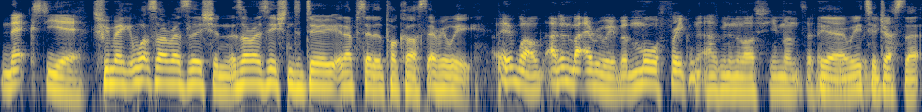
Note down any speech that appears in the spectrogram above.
next year. Should we make it? What's our resolution? Is our resolution to do an episode of the podcast every week? Eh, Well, I don't know about every week, but more frequent than it has been in the last few months. I think. Yeah, we need to adjust that.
